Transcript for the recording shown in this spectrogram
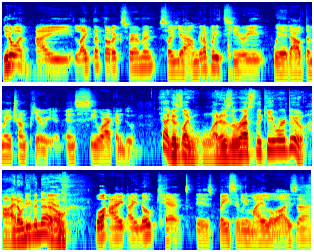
you know what i like that thought experiment so yeah i'm gonna play Tiri without the matron period and see what i can do Yeah, because like, what does the rest of the keyword do? I don't even know. Well, I, I know Ket is basically my Loiza,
